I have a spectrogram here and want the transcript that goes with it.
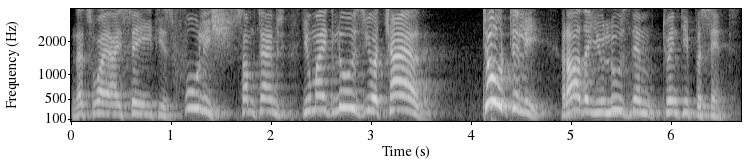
That's why I say it is foolish. Sometimes you might lose your child totally, rather you lose them 20%.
